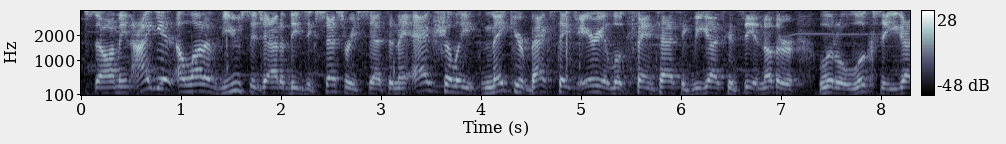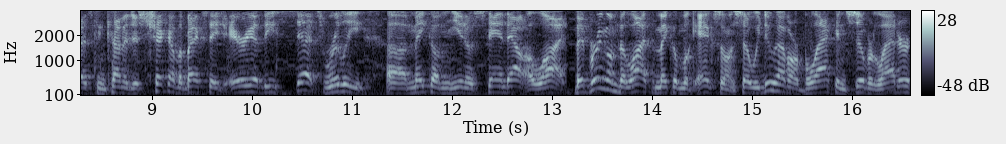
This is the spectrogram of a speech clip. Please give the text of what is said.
So, I mean, I get a lot of usage out of these accessory sets, and they actually make your backstage area look fantastic. If you guys can see another little look-see, you guys can kind of just check out the backstage area. These sets really uh, make them, you know, stand out a lot. They bring them to life and make them look excellent. So we do have our black and silver ladder.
